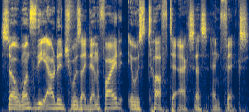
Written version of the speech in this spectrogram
So once the outage was identified, it was tough to access and fix.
